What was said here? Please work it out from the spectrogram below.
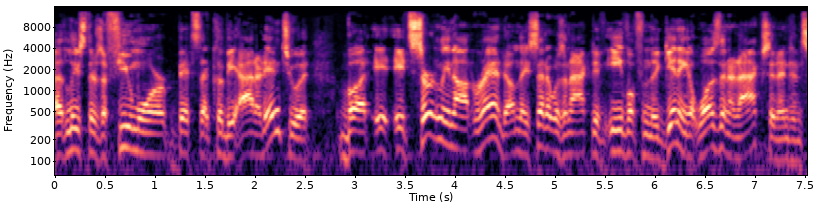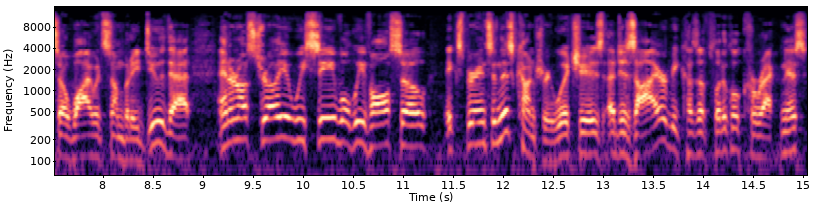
at least there's a few more bits that could be added into it. But it, it's certainly not random. They said it was an act of evil from the beginning. It wasn't an accident, and so why would somebody do that? And in Australia, we see what we've also experienced in this country, which is a desire because of political correctness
